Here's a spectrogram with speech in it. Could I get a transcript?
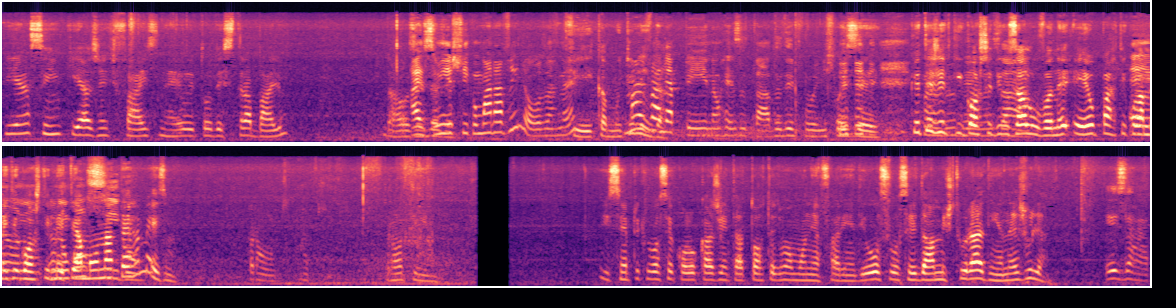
E é assim que a gente faz, né, eu- todo esse trabalho As unhas ficam maravilhosas, né? Fica muito Mas linda. vale a pena o resultado depois. Pois é. Porque tem gente que gosta de usar luva, né? Eu particularmente eu não- gosto de meter a mão na terra mesmo. Pronto, aqui. Prontinho. E sempre que você colocar, gente, a torta de mamão e a farinha de osso, você dá uma misturadinha, né, Julia? Exato.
